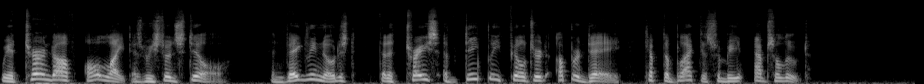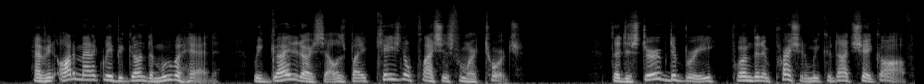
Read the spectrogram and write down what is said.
We had turned off all light as we stood still, and vaguely noticed that a trace of deeply filtered upper day kept the blackness from being absolute. Having automatically begun to move ahead, we guided ourselves by occasional flashes from our torch. The disturbed debris formed an impression we could not shake off,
